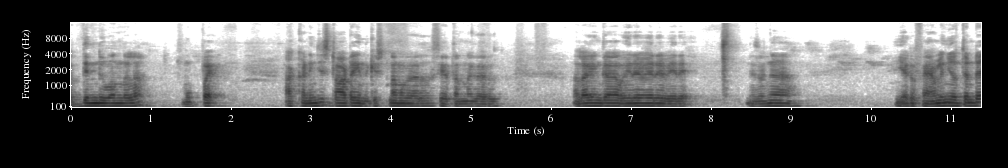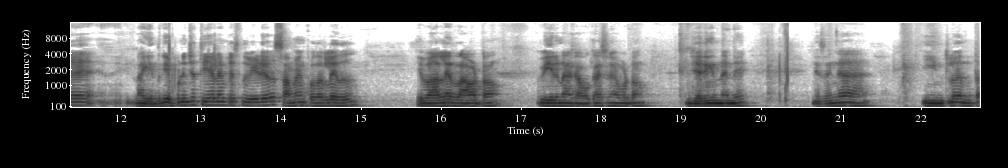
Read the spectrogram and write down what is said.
పద్దెనిమిది వందల ముప్పై. అక్కడి నుంచి స్టార్ట్ అయింది కృష్ణమ్మ గారు సీతన్న గారు. అలాగే ఇంకా వేరే వేరే వేరే. నిజంగా ఈ యొక్క ఫ్యామిలీని చూస్తుంటే నాకు ఎందుకు ఎప్పటి నుంచో తీయాలనిపిస్తుంది వీడియో? సమయం కుదరలేదు. ఇవాళ నేను రావటం వీరు నాకు అవకాశం ఇవ్వటం జరిగిందండి. నిజంగా ఈ ఇంట్లో ఎంత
